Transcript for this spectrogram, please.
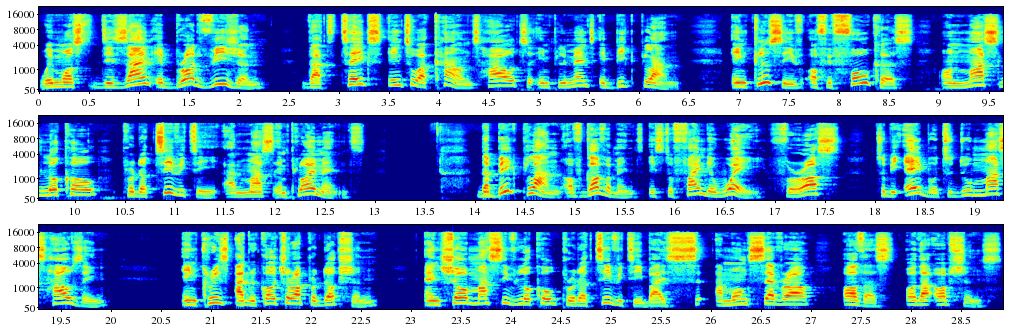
We must design a broad vision that takes into account how to implement a big plan, inclusive of a focus on mass local productivity, and mass employment. The big plan of government is to find a way for us to be able to do mass housing, increase agricultural production, ensure massive local productivity by among several others other options,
